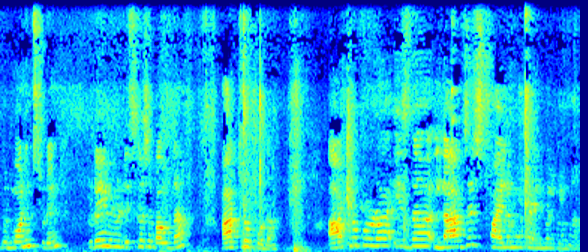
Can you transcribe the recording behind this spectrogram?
Good morning, student. Today we will discuss about the Arthropoda. Arthropoda is the largest phylum of animal kingdom.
